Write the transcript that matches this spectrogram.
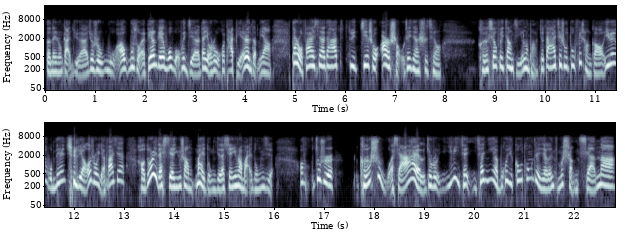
的那种感觉。就是我无所谓，别人给我我会接，但有时候我会怕别人怎么样。但是我发现现在大家对接受二手这件事情，可能消费降级了嘛，就大家接受度非常高。因为我们那天去聊的时候也发现，好多人也在闲鱼上卖东西，在闲鱼上买东西，哦，就是。可能是我狭隘了，就是因为以前以前你也不会去沟通这些个，你怎么省钱呢？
